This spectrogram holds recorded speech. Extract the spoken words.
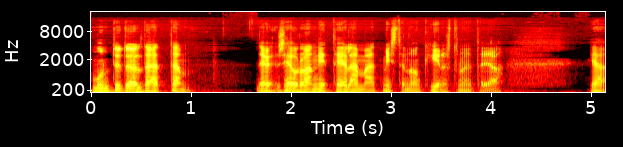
mun tytöltä, että seuraan niiden elämää, että mistä ne on kiinnostuneita. Ja, ja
